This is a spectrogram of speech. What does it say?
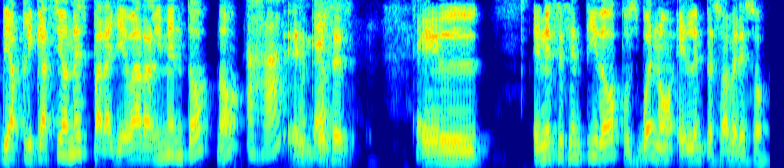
de aplicaciones para llevar alimento, ¿no? Ajá. Entonces, el, en este sentido, pues bueno, él empezó a ver eso.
